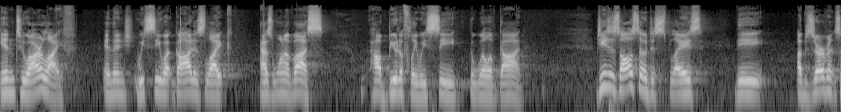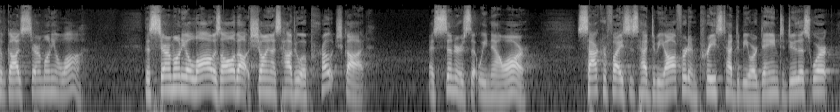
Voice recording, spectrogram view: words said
into our life, and then we see what God is like as one of us, how beautifully we see the will of God. Jesus also displays the observance of God's ceremonial law. The ceremonial law was all about showing us how to approach God as sinners that we now are. Sacrifices had to be offered, and priests had to be ordained to do this work.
